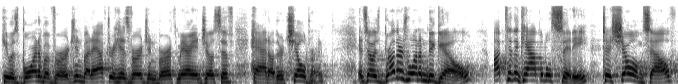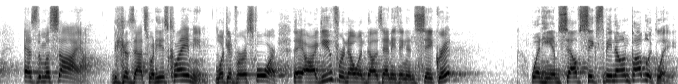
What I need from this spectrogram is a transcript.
He was born of a virgin, but after his virgin birth, Mary and Joseph had other children. And so his brothers want him to go up to the capital city to show himself as the Messiah because that's what he's claiming. Look at verse 4. They argue, for no one does anything in secret when he himself seeks to be known publicly.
